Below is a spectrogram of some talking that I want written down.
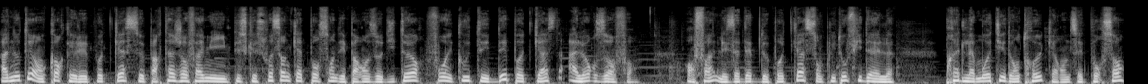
À noter encore que les podcasts se partagent en famille, puisque 64% des parents auditeurs font écouter des podcasts à leurs enfants. Enfin, les adeptes de podcasts sont plutôt fidèles. Près de la moitié d'entre eux, 47%,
